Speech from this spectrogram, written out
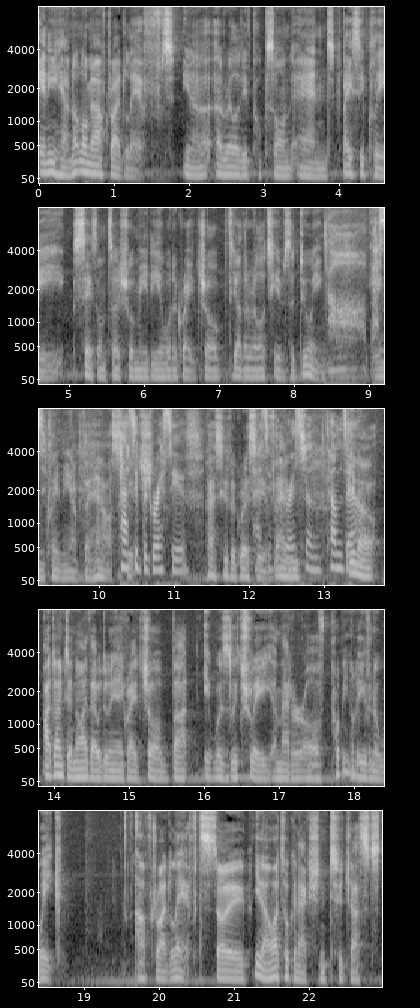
Anyhow, not long after I'd left, you know, a relative pops on and basically says on social media what a great job the other relatives are doing oh, in cleaning up the house. Passive aggressive. Passive aggressive. Passive aggression comes out. You know, I don't deny they were doing a great job, but it was literally a matter of probably not even a week after I'd left. So, you know, I took an action to just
